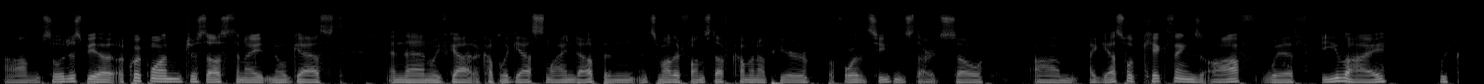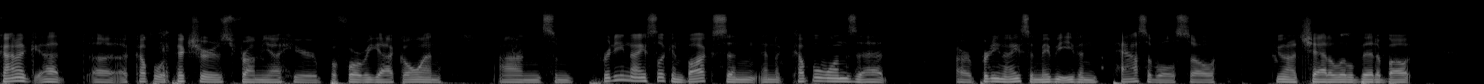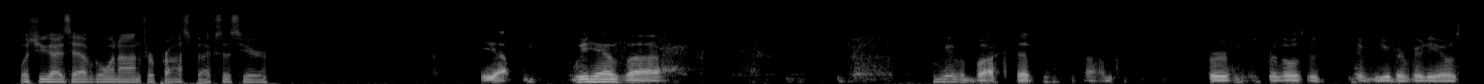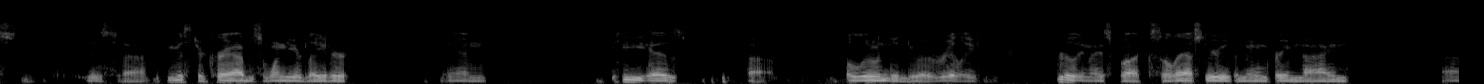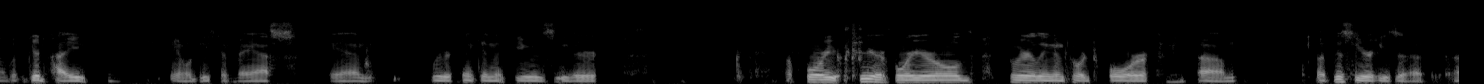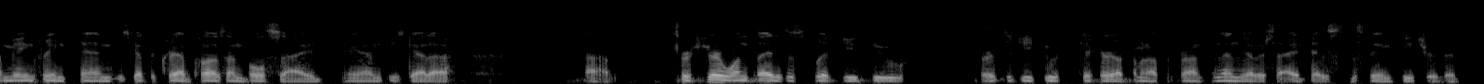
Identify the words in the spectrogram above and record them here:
Um, so it'll just be a, a quick one, just us tonight, no guest. And then we've got a couple of guests lined up and, and some other fun stuff coming up here before the season starts. So um, I guess we'll kick things off with Eli. We've kind of got uh, a couple of pictures from you here before we got going on some pretty nice looking bucks and, and a couple ones that are pretty nice and maybe even passable. So if you want to chat a little bit about what you guys have going on for prospects this year. Yeah, we have uh, we have a buck that um, for for those that have viewed our videos is uh, Mr. Krabs one year later, and he has uh, ballooned into a really really nice buck. So last year he was a mainframe nine uh, with good height, you know, decent mass, and we were thinking that he was either a four, year, three or four year old. We were leaning towards four, um, but this year he's a, a mainframe ten. He's got the crab claws on both sides, and he's got a um, for sure one side is a split G two or it's a G2 with kicker coming off the front, and then the other side has the same feature that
